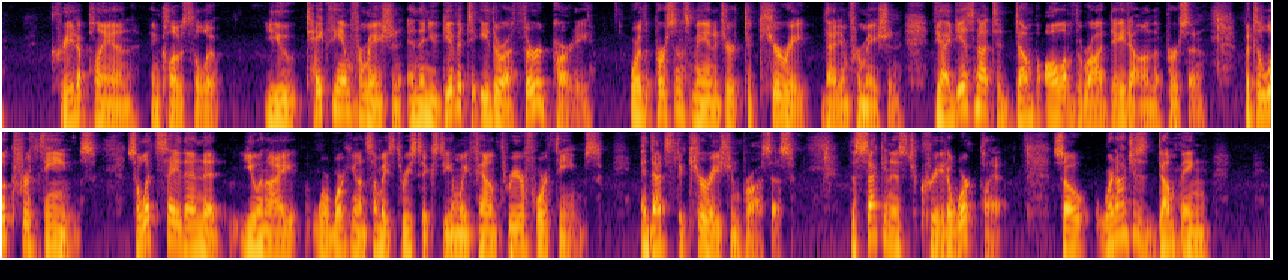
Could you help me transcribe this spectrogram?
create a plan, and close the loop. you take the information and then you give it to either a third party or the person's manager to curate that information. The idea is not to dump all of the raw data on the person, but to look for themes. So let's say then that you and I were working on somebody's 360 and we found three or four themes, and that's the curation process. The second is to create a work plan. So we're not just dumping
